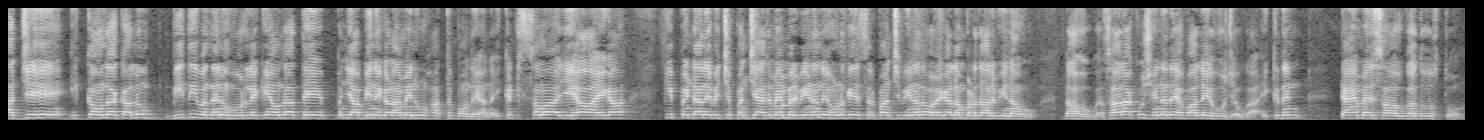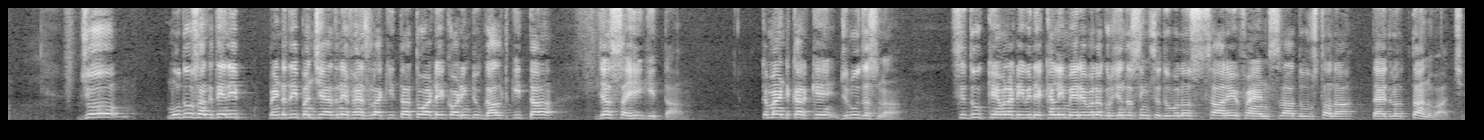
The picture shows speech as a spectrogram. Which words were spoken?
ਅੱਜ ਇਹ ਇੱਕ ਆਉਂਦਾ ਕੱਲ ਨੂੰ 20 30 ਬੰਦਿਆਂ ਨੂੰ ਹੋਰ ਲੈ ਕੇ ਆਉਂਦਾ ਤੇ ਪੰਜਾਬੀ ਨੇ ਗਲਾਮੇ ਨੂੰ ਹੱਥ ਪਾਉਂਦੇ ਹਨ। ਇੱਕ ਸਮਾਂ ਅਜਿਹਾ ਆਏਗਾ ਕਿ ਪਿੰਡਾਂ ਦੇ ਵਿੱਚ ਪੰਚਾਇਤ ਮੈਂਬਰ ਵੀ ਇਹਨਾਂ ਦੇ ਹੋਣਗੇ, ਸਰਪੰਚ ਵੀ ਇਹਨਾਂ ਦਾ ਹੋਏਗਾ, ਲੰਬੜਦਾਰ ਵੀ ਇਹਨਾਂ ਹੋ- ਦਾ ਹੋਊਗਾ। ਸਾਰਾ ਕੁਝ ਇਹਨਾਂ ਦੇ ਹਵਾਲੇ ਹੋ ਜਾਊਗਾ। ਇੱਕ ਦਿਨ ਟਾਈਮ ਐਸਾ ਆਊਗਾ ਦੋਸਤੋ। ਜੋ ਮੁੱਦੋ ਸੰਗਤੀਆਂ ਦੀ ਪਿੰਡ ਦੀ ਪੰਚਾਇਤ ਨੇ ਫੈਸਲਾ ਕੀਤਾ, ਤੁਹਾਡੇ ਅਕੋਰਡਿੰਗ ਟੂ ਗਲਤ ਕੀਤਾ ਜਾਂ ਸਹੀ ਕੀਤਾ ਕਮੈਂਟ ਕਰਕੇ ਜਰੂਰ ਦੱਸਣਾ। ਸਿੱਧੂ ਕੇਵਲਾ ਟੀਵੀ ਦੇਖਣ ਲਈ ਮੇਰੇ ਵੱਲੋਂ ਗੁਰਜਿੰਦਰ ਸਿੰਘ ਸਿੱਧੂ ਵੱਲੋਂ ਸਾਰੇ ਫੈਨਸ ਦਾ, ਦੋਸਤਾਂ ਦਾ ਤਹਿ ਦਿਲੋਂ ਧੰਨਵਾਦ ਜੀ।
